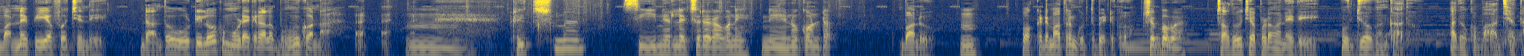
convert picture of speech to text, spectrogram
మొన్నే పిఎఫ్ వచ్చింది. దాంతో ఊటీలోకి మూడెకరాల భూమి కొన్నా. రిచ్ మ్యాన్ సీనియర్ లెక్చరర్ అవని నేను కొంట. బాలు. ఒక్కటి మాత్రం గుర్తుపెట్టుకో. చెప్పు బాబాయ్ చదువు చెప్పడం అనేది ఉద్యోగం కాదు అదొక బాధ్యత.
